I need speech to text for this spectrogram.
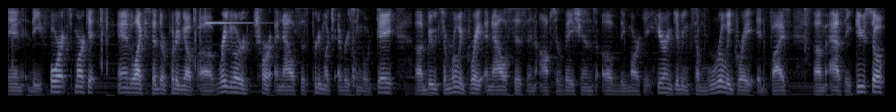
in the forex market. And like I said, they're putting up uh, regular chart analysis pretty much every single day, um, doing some really great analysis and observations of the market here, and giving some really great advice um, as they do so.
